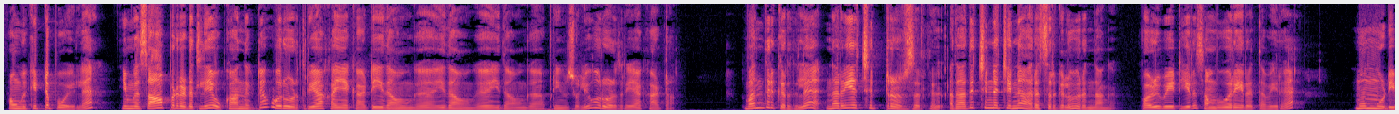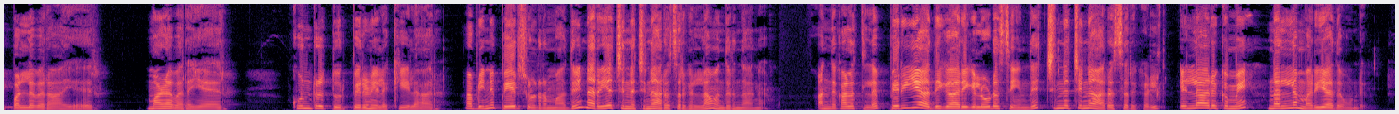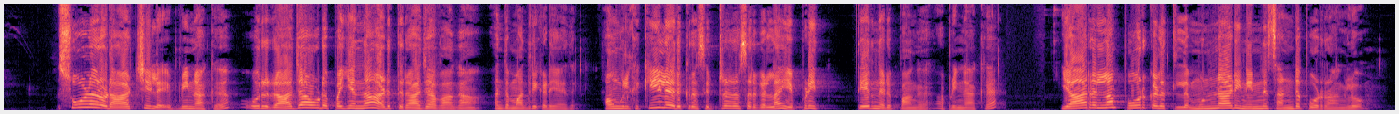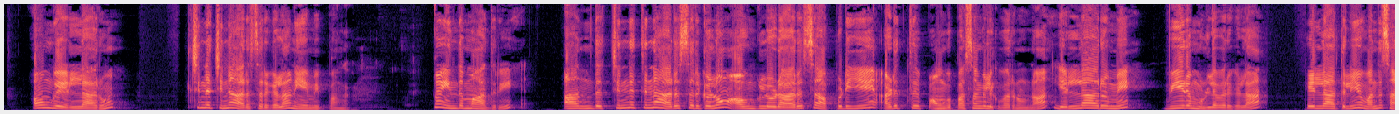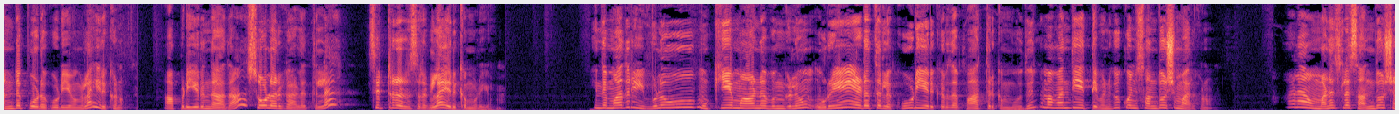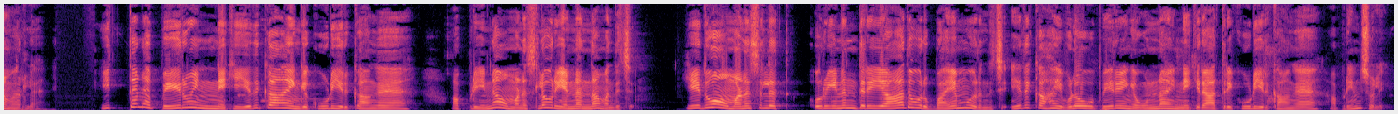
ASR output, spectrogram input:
அவங்க கிட்ட போயில இவங்க சாப்பிட்ற இடத்துலயே உட்காந்துக்கிட்டு ஒரு ஒருத்தரையாக கையை காட்டி இது அவங்க இது அவங்க இது அவங்க அப்படின்னு சொல்லி ஒரு ஒருத்தரையாக காட்டுறான். வந்திருக்கிறதுல நிறைய சிற்றரசர்கள் அதாவது சின்ன சின்ன அரசர்களும் இருந்தாங்க. பழுவேட்டியர் சம்புவரையரை தவிர மும்முடி பல்லவராயர் மழவரையர் குன்றத்தூர் பெருநிலக்கீழார் அப்படின்னு பேர் சொல்கிற மாதிரி நிறைய சின்ன சின்ன அரசர்கள்லாம் வந்திருந்தாங்க. அந்த காலத்தில் பெரிய அதிகாரிகளோடு சேர்ந்து சின்ன சின்ன அரசர்கள் எல்லாருக்குமே நல்ல மரியாதை உண்டு. சோழரோட ஆட்சியில் எப்படின்னாக்க ஒரு ராஜாவோட பையன்தான் அடுத்து ராஜாவாகான் அந்த மாதிரி கிடையாது. அவங்களுக்கு கீழே இருக்கிற சிற்றரசர்கள்லாம் எப்படி தேர்ந்தெடுப்பாங்க அப்படின்னாக்க யாரெல்லாம் போர்க்களத்தில் முன்னாடி நின்று சண்டை போடுறாங்களோ அவங்க எல்லாரும் சின்ன சின்ன அரசர்களாக நியமிப்பாங்க. ஸோ இந்த மாதிரி அந்த சின்ன சின்ன அரசர்களும் அவங்களோட அரசு அப்படியே அடுத்து அவங்க பசங்களுக்கு வரணும்னா எல்லாருமே வீரம் உள்ளவர்களா எல்லாத்துலேயும் வந்து சண்டை போடக்கூடியவங்களா இருக்கணும். அப்படி இருந்தால் தான் சோழர் காலத்தில் சிற்றரசர்களாக இருக்க முடியும். இந்த மாதிரி இவ்வளோ முக்கியமானவங்களும் ஒரே இடத்துல கூடி இருக்கிறத பார்த்துருக்கும் போது நம்ம வந்தியத்தேவனுக்கு கொஞ்சம் சந்தோஷமாக இருக்கணும். ஆனால் அவன் மனசில் சந்தோஷம் வரல. இத்தனை பேரும் இன்னைக்கு எதுக்காக இங்கே கூடியிருக்காங்க? அப்படின்னு அவன் மனசில் ஒரு எண்ணம் தான் வந்துச்சு. ஏதோ அவன் மனசில் ஒரு இனந்தெரியாத ஒரு பயமும் இருந்துச்சு. எதுக்காக இவ்வளோ பேரும் இங்கே ஒன்றா இன்னைக்கு ராத்திரி கூடியிருக்காங்க அப்படின்னு சொல்லி.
